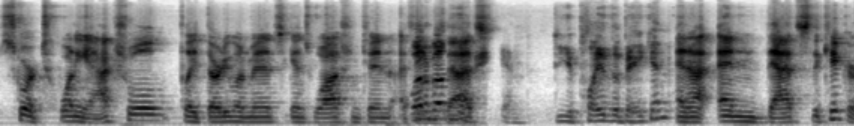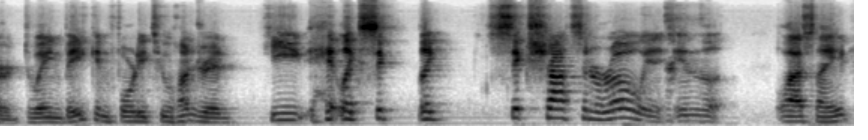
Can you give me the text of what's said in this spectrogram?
scored 20 actual, played 31 minutes against Washington. I what think about that's the bacon? Do you play the bacon? and I, and that's the kicker. Dwayne Bacon, 4200. He hit like six like six shots in a row in, in the last night.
